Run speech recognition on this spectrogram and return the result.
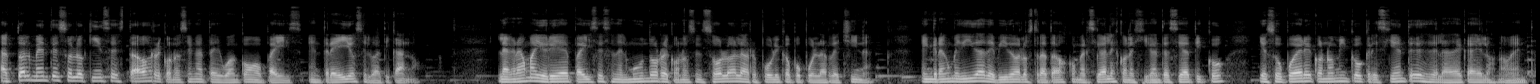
Actualmente solo 15 estados reconocen a Taiwán como país, entre ellos el Vaticano. La gran mayoría de países en el mundo reconocen solo a la República Popular de China, en gran medida debido a los tratados comerciales con el gigante asiático y a su poder económico creciente desde la década de los 90.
